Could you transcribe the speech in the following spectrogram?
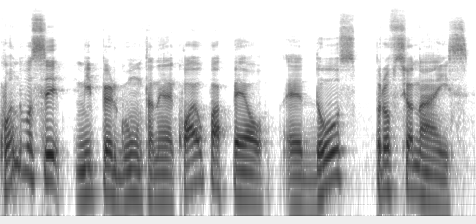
Quando você me pergunta né, qual é o papel é, dos profissionais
